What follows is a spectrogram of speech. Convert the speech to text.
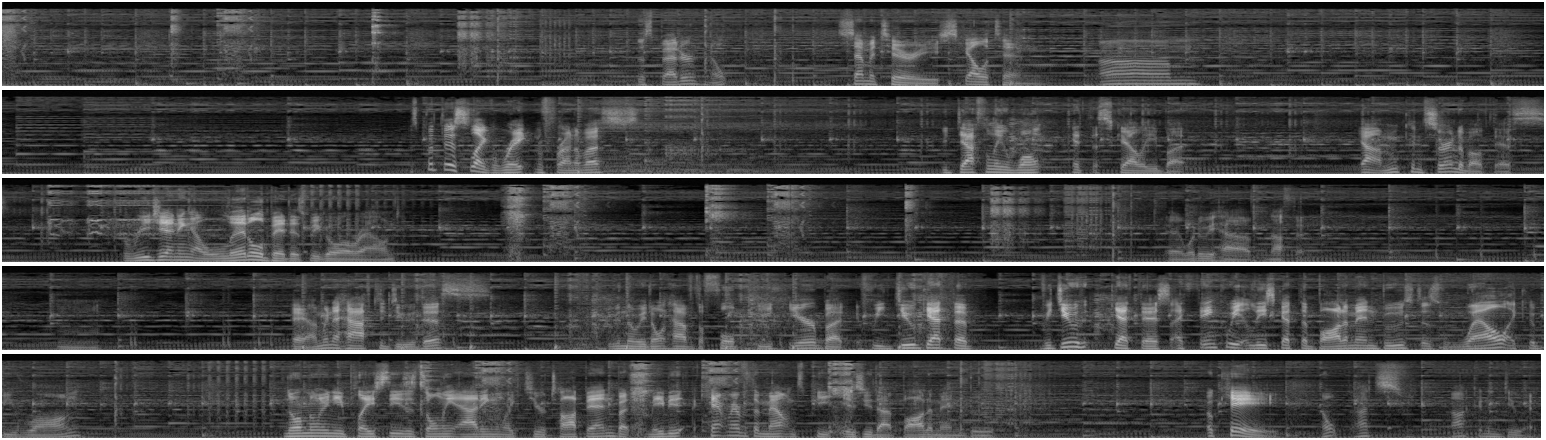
This better? Nope. Cemetery, skeleton. Um... Let's put this, like, right in front of us. We definitely won't hit the skelly, but... Yeah, I'm concerned about this. We're regenning a little bit as we go around. Okay, what do we have? Nothing. Hmm. Okay, I'm gonna have to do this. Even though we don't have the full peak here, but if we do get the... If we do get this, I think we at least get the bottom end boost as well. I could be wrong. Normally when you place these, it's only adding like to your top end, but maybe, I can't remember if the mountain's peak gives you that bottom end boost. Okay. Nope, that's not gonna do it.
